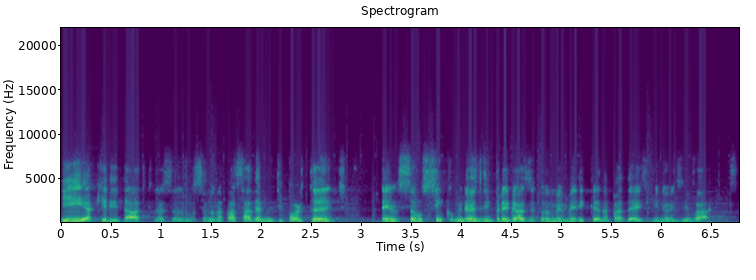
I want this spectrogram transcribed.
E aquele dado que nós falamos semana passada é muito importante. Tem, são 5 milhões de empregados na economia americana para 10 milhões de vagas.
